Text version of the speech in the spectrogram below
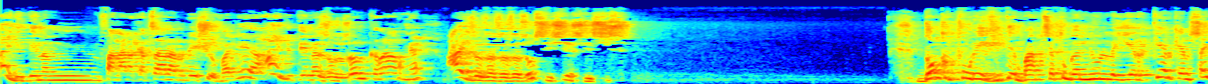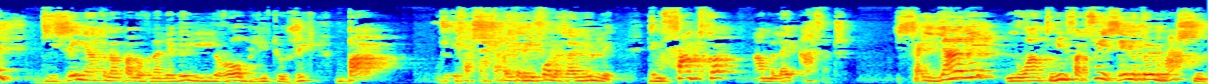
ay dia tena mifanaraka tsara amin'ilay chevalier a, ay dia tena zaozazao ny kirarony a, ay zaozazao sy ny sisa sy ny sisa. Donc pour éviter mba tsy hatonga ny olona hieriterika ny sainy dia zay ny antony ampanaovina an'ilay hoe ny robe liturgique mba efa zatra mahita an'iny foana zany ny olona e! dia mifantoka amin'ilay hafatra. Zay ihany no anton'iny fa tsy hoe zay no atao hoe masina.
